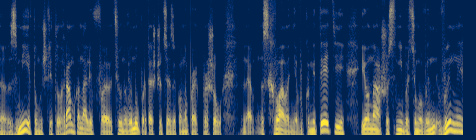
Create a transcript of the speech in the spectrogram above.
е, змі, в тому числі телеграм-каналів, е, цю новину про те, що цей законопроект пройшов схвалення в комітеті, і вона щось ніби цьому вин- винний.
